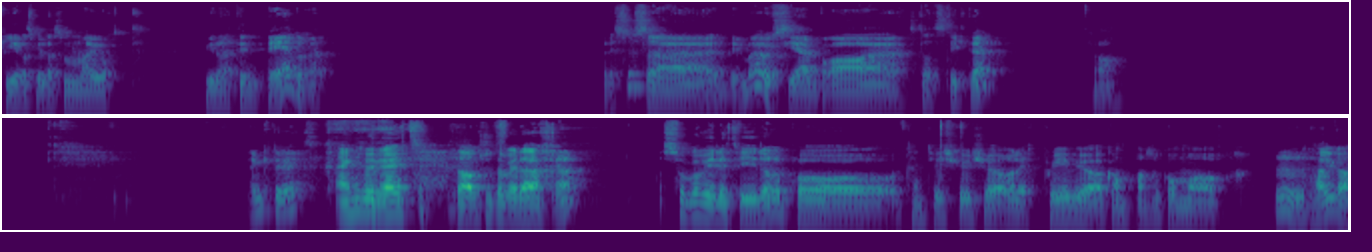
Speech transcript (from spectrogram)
fire spillere som har gjort United bedre. Og Det syns jeg Det må jeg jo si er bra eh, statistikk, det. Ja. Enkelt og greit. Enkelt og greit. Da avslutter vi der. Ja. Så går vi litt videre på Tenkte vi skulle kjøre litt preview av kampene som kommer Mm. til helga.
